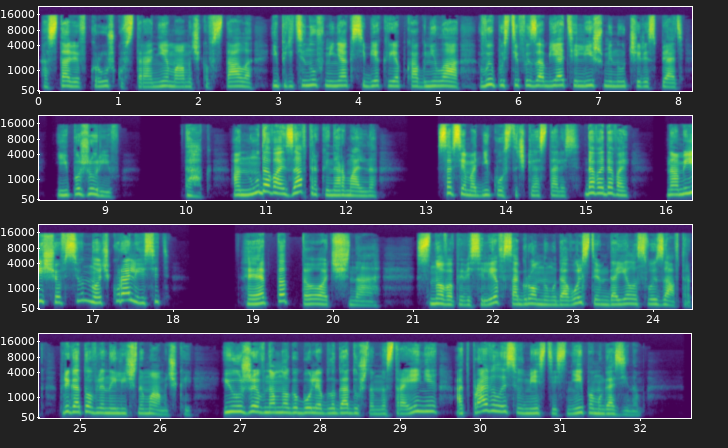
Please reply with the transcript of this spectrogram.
Оставив кружку в стороне, мамочка встала и, притянув меня к себе, крепко обняла, выпустив из объятий лишь минут через пять и пожурив. «Так, а ну давай завтракай нормально. Совсем одни косточки остались. Давай-давай, нам еще всю ночь куролесить». «Это точно!» Снова повеселев, с огромным удовольствием доела свой завтрак, приготовленный лично мамочкой, и уже в намного более благодушном настроении отправилась вместе с ней по магазинам.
